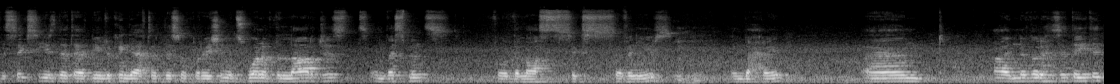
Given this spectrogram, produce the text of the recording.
the six years that I've been looking after this operation, it's one of the largest investments for the last six, seven years mm-hmm. in Bahrain. And I never hesitated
